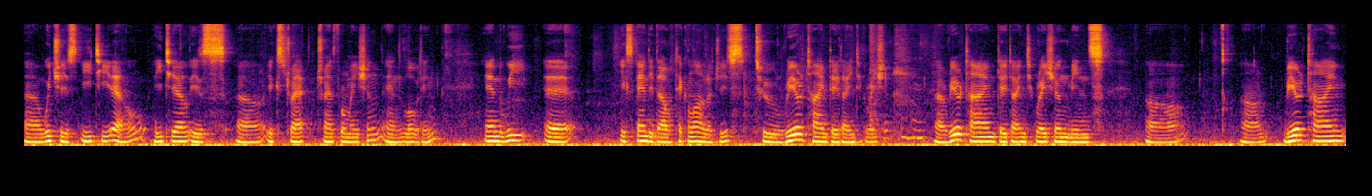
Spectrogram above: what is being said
uh, which is ETL. ETL is uh, extract, transformation, and loading. And we uh, expanded our technologies to real-time data integration. Mm-hmm. Uh, real-time data integration means uh, real-time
